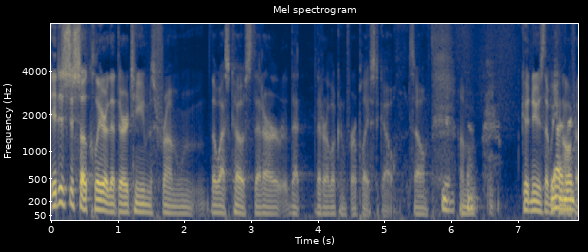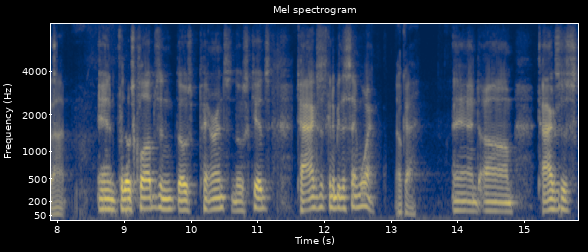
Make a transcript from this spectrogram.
it is just so clear that there are teams from the West Coast that are that that are looking for a place to go. So, um, good news that we Yeah, can offer that. and for those clubs and those parents and those kids, tags is going to be the same way. Okay. And um, tags is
